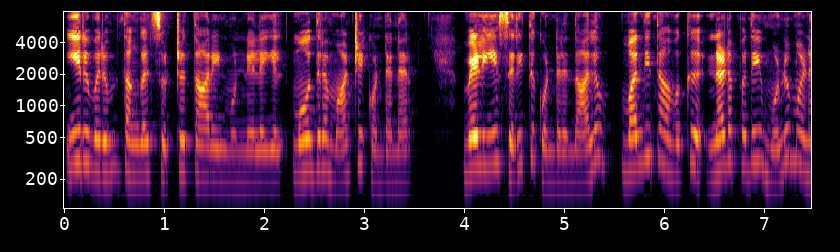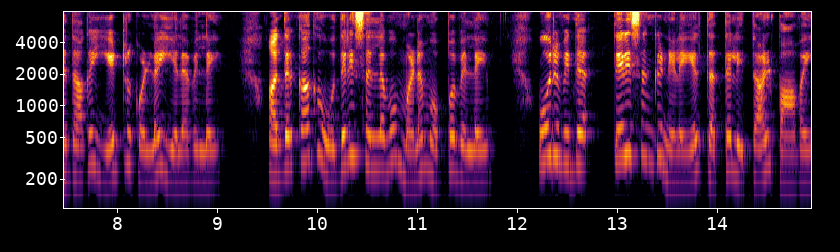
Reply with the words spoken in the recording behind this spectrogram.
இருவரும் தங்கள் சுற்றத்தாரின் முன்னிலையில் மோதிரம் மாற்றிக்கொண்டனர் வெளியே சிரித்துக் கொண்டிருந்தாலும் வந்திதாவுக்கு நடப்பதை முழு மனதாக ஏற்றுக்கொள்ள இயலவில்லை. அதற்காக உதறி செல்லவும் மனம் ஒப்பவில்லை. ஒருவித திரிசங்கு நிலையில் தத்தளித்தாள் பாவை.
